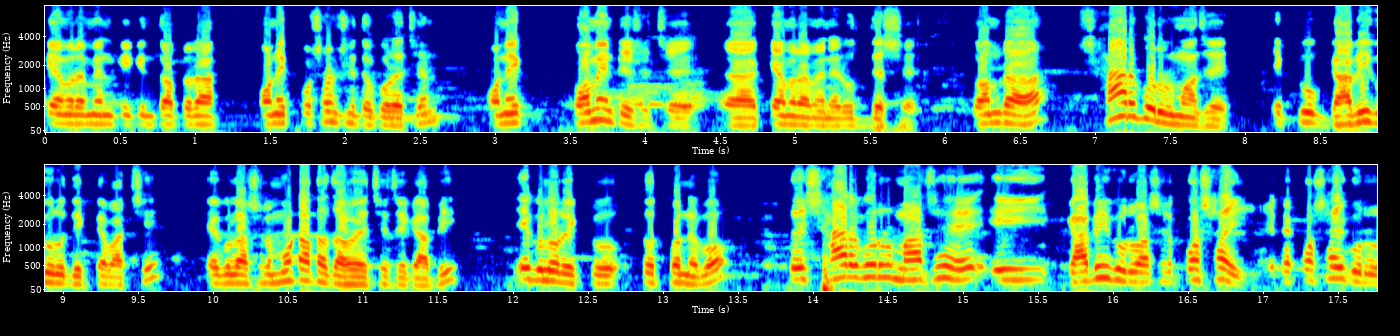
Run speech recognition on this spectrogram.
ক্যামেরাম্যানকে কিন্তু আপনারা অনেক প্রশংসিত করেছেন। অনেক কমেন্ট এসেছে ক্যামেরাম্যানের উদ্দেশ্যে। তো আমরা সার গরুর মাঝে একটু গাভী গরু দেখতে পাচ্ছি। এগুলো আসলে মোটা তাজা হয়েছে যে গাভী। এগুলোর একটু তথ্য নেব। তো এই সার গরুর মাঝে এই গাভী গরু আসলে কষাই এটা কষাই গরু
